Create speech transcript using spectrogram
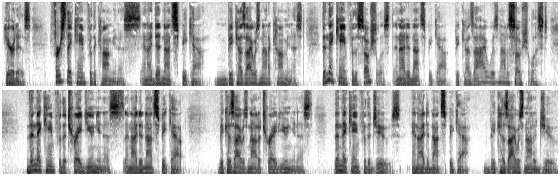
Here it is. First, they came for the communists, and I did not speak out because I was not a communist. Then they came for the socialist, and I did not speak out because I was not a socialist. Then they came for the trade unionists, and I did not speak out because I was not a trade unionist. Then they came for the Jews, and I did not speak out because I was not a Jew.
